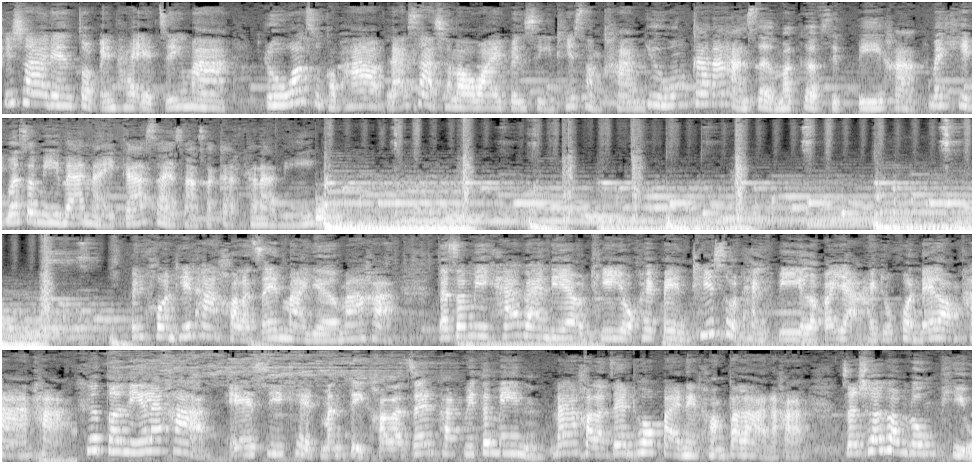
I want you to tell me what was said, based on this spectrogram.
พี่ชายเรียนจบ anti aging มา รู้ว่าสุขภาพและศาสตร์ชะลอวัยเป็นสิ่งที่สำคัญ อยู่วงการอาหารเสริมมาเกือบ 10 ปีค่ะ ไม่คิดว่าจะมีแบรนด์ไหนกล้าใส่สารสกัดขนาดนี้ คนที่ทานคอลลาเจนมาเยอะมากค่ะ แต่จะมีแค่แบรนด์เดียวที่ยกให้เป็นที่สุดแห่งปี แล้วก็อยากให้ทุกคนได้ลองทานค่ะ คือตัวนี้เลยค่ะ AC เ a t มันติคอลลาเจนพัดวิตามิน ได้คอลลาเจนทั่วไปในท้องตลาดนะคะ จะช่วยบำรุงผิว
